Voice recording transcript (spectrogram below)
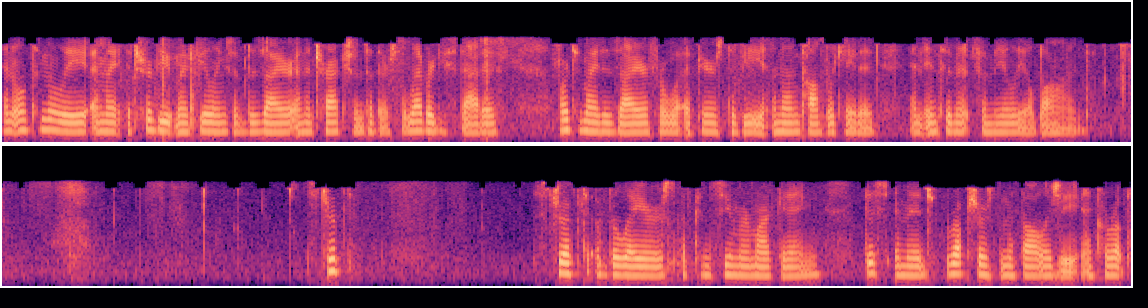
and ultimately I might attribute my feelings of desire and attraction to their celebrity status or to my desire for what appears to be an uncomplicated and intimate familial bond. Stripped stripped of the layers of consumer marketing, this image ruptures the mythology and corrupts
